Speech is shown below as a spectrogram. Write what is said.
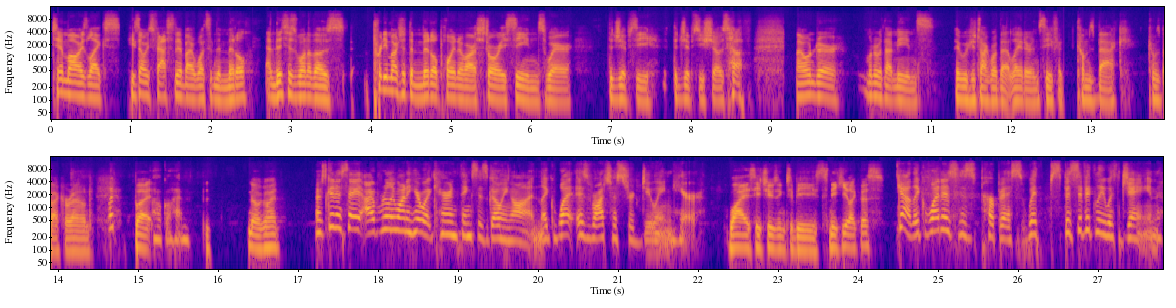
Tim always likes, he's always fascinated by what's in the middle. And this is one of those pretty much at the middle point of our story scenes where the gypsy, the gypsy shows up. I wonder, wonder what that means. Maybe we should talk about that later and see if it comes back, comes back around. What? But oh, go ahead. no, go ahead. I was going to say, I really want to hear what Karen thinks is going on. Like, what is Rochester doing here? Why is he choosing to be sneaky like this? Yeah. Like, what is his purpose with specifically with Jane?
